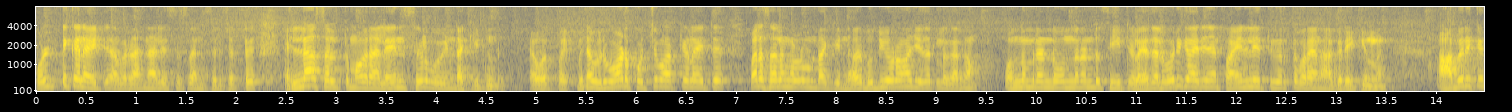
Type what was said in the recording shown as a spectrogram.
പൊളിറ്റിക്കലായിട്ട് അവരുടെ അനാലിസിസ് അനുസരിച്ചിട്ട് എല്ലാ സ്ഥലത്തും അവർ അലയൻസുകൾ പോയി ഉണ്ടാക്കിയിട്ടുണ്ട്. പിന്നെ ഒരുപാട് കൊച്ചു പാർട്ടികളായിട്ട് പല സ്ഥലങ്ങളിലും ഉണ്ടാക്കിയിട്ടുണ്ട്. അവർ ബുദ്ധിപൂർവമായി ചെയ്തിട്ടുള്ളത് കാരണം ഒന്നും രണ്ടും ഒന്ന് രണ്ട് സീറ്റുകൾ. ഏതായാലും ഒരു കാര്യം ഞാൻ ഫൈനലി തീർത്ത് പറയാൻ ആഗ്രഹിക്കുന്നത് അവർക്ക്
